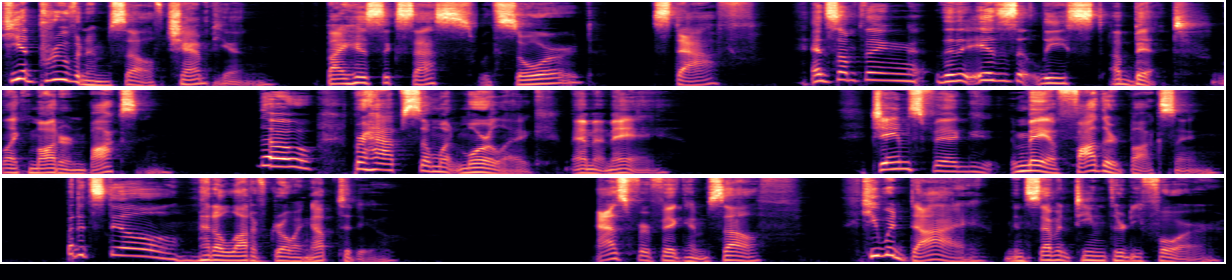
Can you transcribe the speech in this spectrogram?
He had proven himself champion by his success with sword, staff, and something that is at least a bit like modern boxing, though perhaps somewhat more like MMA. James Figg may have fathered boxing, but it still had a lot of growing up to do. As for Figg himself, he would die in 1734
